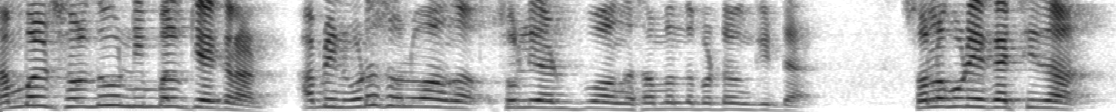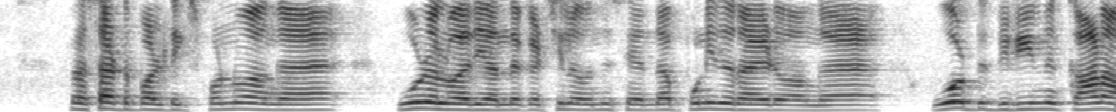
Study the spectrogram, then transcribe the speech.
நம்மள் சொல்றதும் நிம்பல் கேட்குறான் அப்படின்னு கூட சொல்லுவாங்க. சொல்லி அனுப்புவாங்க சம்மந்தப்பட்டவங்க கிட்ட. சொல்லக்கூடிய கட்சி தான். ரெசார்ட் பாலிடிக்ஸ் பண்ணுவாங்க. ஊழல்வாதி அந்த கட்சியில் வந்து சேர்ந்தா புனிதர் ஆகிடுவாங்க ஓட்டு திடீர்னு காணா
